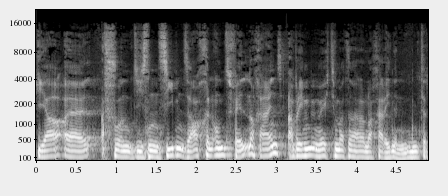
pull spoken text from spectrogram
Ja, äh, von diesen sieben Sachen, uns fehlt noch eins, aber ich möchte mal noch erinnern. In der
